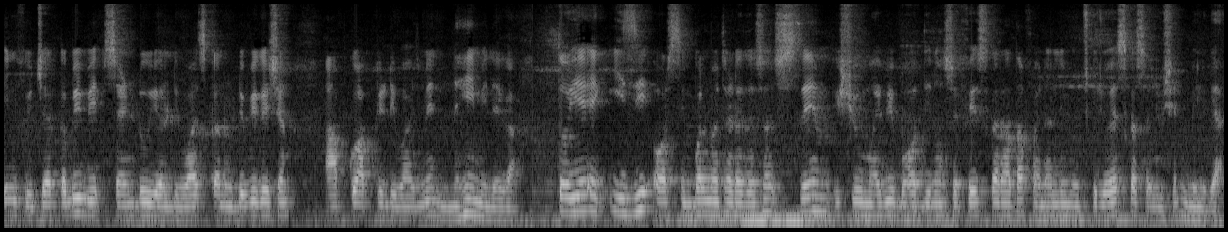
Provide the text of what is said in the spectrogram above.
इन फ्यूचर कभी भी सेंड टू ईयर डिवाइस का नोटिफिकेशन आपको आपके डिवाइस में नहीं मिलेगा। तो ये एक इजी और सिंपल मेथड है दोस्तों। सेम इशू मैं भी बहुत दिनों से फेस कर रहा था। फाइनली मुझको जो है इसका सोल्यूशन मिल गया।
